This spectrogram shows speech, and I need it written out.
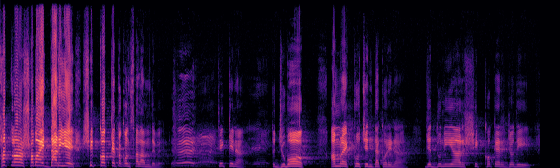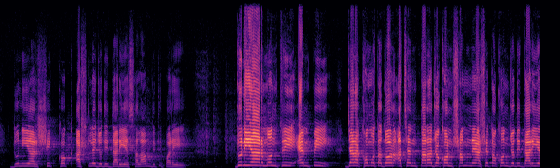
ছাত্ররা সবাই দাঁড়িয়ে শিক্ষককে তখন সালাম দেবে। ঠিক কিনা? তো যুবক আমরা একটু চিন্তা করি না যে দুনিয়ার শিক্ষকের যদি দুনিয়ার শিক্ষক আসলে যদি দাঁড়িয়ে সালাম দিতে পারি দুনিয়ার মন্ত্রী এমপি যারা ক্ষমতাধর আছেন, তারা যখন সামনে আসে, তখন যদি দাঁড়িয়ে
